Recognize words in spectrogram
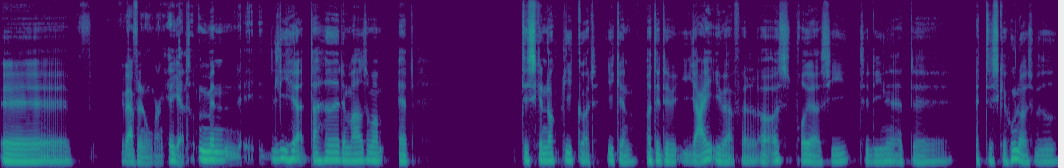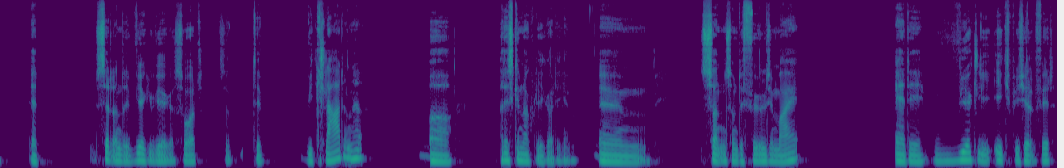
Øh, I hvert fald nogle gange. Ikke altid. Men lige her, der havde jeg det meget som om, at det skal nok blive godt igen. Og det er det, jeg i hvert fald, og også prøvede jeg at sige til Line, at, øh, at det skal hun også vide, at selvom det virkelig virker sort, så det, vi klarer den her, og, og det skal nok blive godt igen. Øhm, sådan som det føles i mig, er det virkelig ikke specielt fedt.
